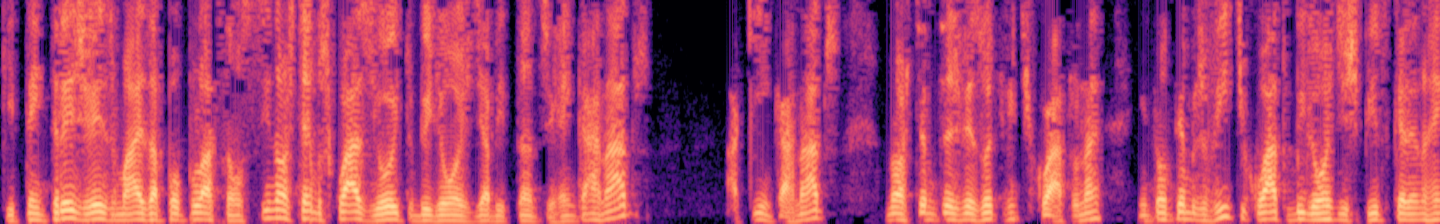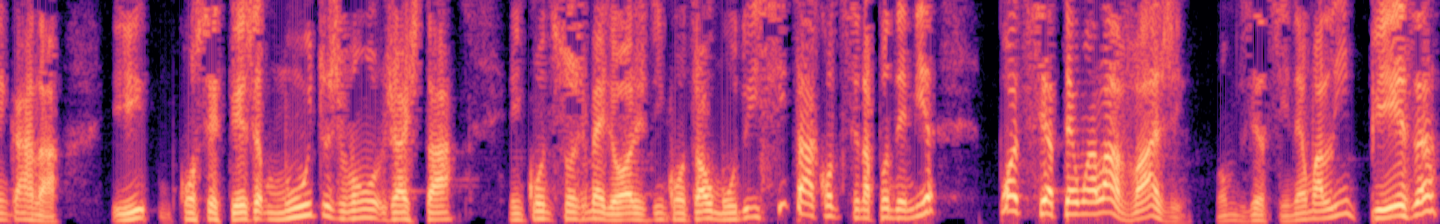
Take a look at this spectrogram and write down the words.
que tem três vezes mais a população. Se nós temos quase 8 bilhões de habitantes reencarnados, aqui encarnados, nós temos 3 vezes 8, 24, né? Então temos 24 bilhões de espíritos querendo reencarnar. E, com certeza, muitos vão já estar em condições melhores de encontrar o mundo. E se está acontecendo a pandemia, pode ser até uma lavagem, vamos dizer assim, né? Uma limpeza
